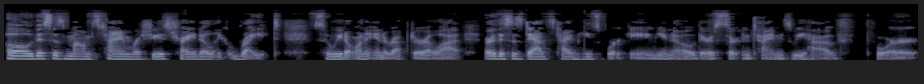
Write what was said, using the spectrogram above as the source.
Oh, this is mom's time where she's trying to like write. So we don't want to interrupt her a lot. Or this is dad's time. He's working. You know, there's certain times we have for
